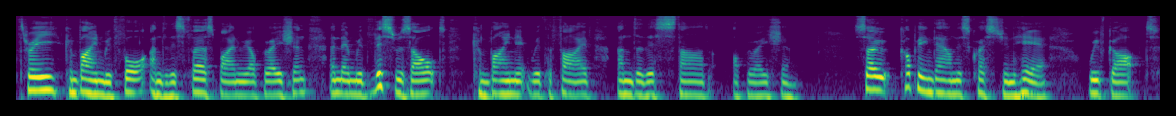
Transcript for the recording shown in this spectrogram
3 combined with 4 under this first binary operation, and then with this result, combine it with the 5 under this starred operation. So copying down this question here, we've got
